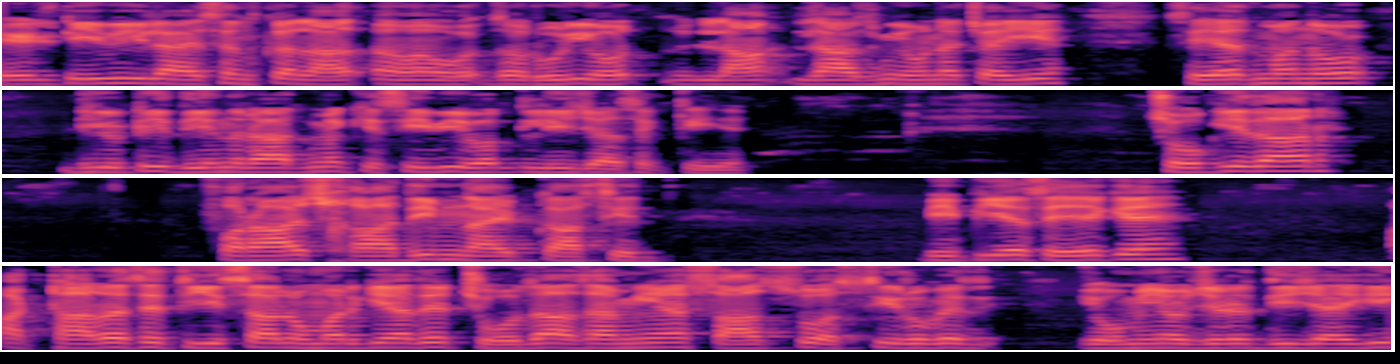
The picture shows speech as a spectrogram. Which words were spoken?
L T V licence का ला, ज़रूरी हो ला, लाजमी होना चाहिए। सेहतमंद और ड्यूटी दिन रात में किसी भी वक्त ली जा सकती है। चौकीदार फराज खादिम नायब कासिद। बी पी एस एक है अट्ठारह से तीस साल उम्र की याद है चौदह असामियाँ सात सौ अस्सी रुपये योमिया उजरत दी जाएगी।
